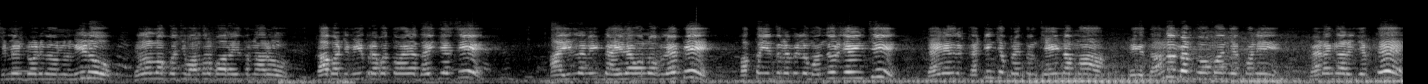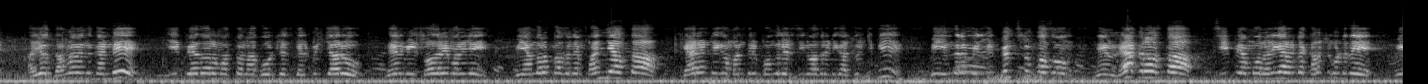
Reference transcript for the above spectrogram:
సిమెంట్ రోడ్డు మీద ఉన్న నీళ్ళు ఇళ్ళలోకి వచ్చి వరదల పాలవుతున్నారు. కాబట్టి మీ ప్రభుత్వం అయినా దయచేసి ఆ ఇళ్ళన్నింటిని హై లెవెల్లోకి లేపి కొత్త ఎద్దుల బిల్లు మంజూరు చేయించి డ్రైనేజీలు కట్టించే ప్రయత్నం చేయండి అమ్మా. మీకు దండం పెడతామమ్మా అని చెప్పని మేడం గారికి చెప్తే అయ్యో దండం ఎందుకండి? ఈ పేదోళ్ళు మొత్తం నాకు ఓట్లేసి గెలిపించారు. నేను మీ సోదరిమణిని మీ అందరం కోసం నేను పనిచేస్తా గ్యారంటీగా మంత్రి పొంగులేటి శ్రీనివాసరెడ్డి గారి దృష్టికి మీ ఇందరం మీరు లిప్పించడం కోసం నేను లేఖ రాస్తా. సిపిఎంఓలు అడిగారంటే కరెక్ట్ ఉంటుంది. మీ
